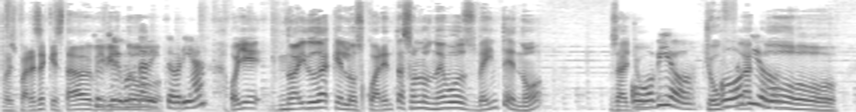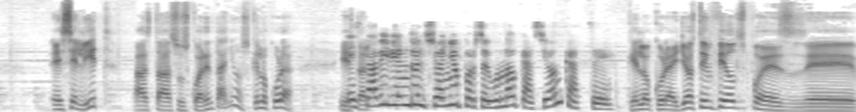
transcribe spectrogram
pues parece que está Su viviendo. segunda victoria. Oye, no hay duda que los 40 son los nuevos 20, ¿no? O sea, Joe, Obvio, Joe obvio. Flaco es elite hasta sus 40 años. Qué locura. Y Está, está- viviendo el sueño por segunda ocasión, Cate. Qué locura. Y Justin Fields, pues, eh,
